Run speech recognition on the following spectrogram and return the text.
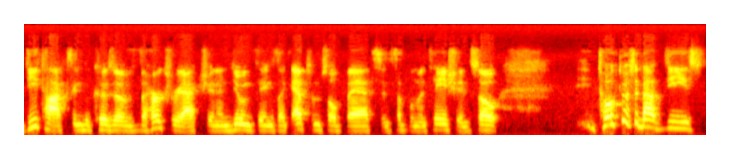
detoxing because of the Herx reaction and doing things like Epsom salt baths and supplementation. So talk to us about these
